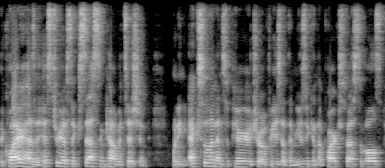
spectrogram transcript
The choir has a history of success in competition, winning excellent and superior trophies at the Music in the Parks festivals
